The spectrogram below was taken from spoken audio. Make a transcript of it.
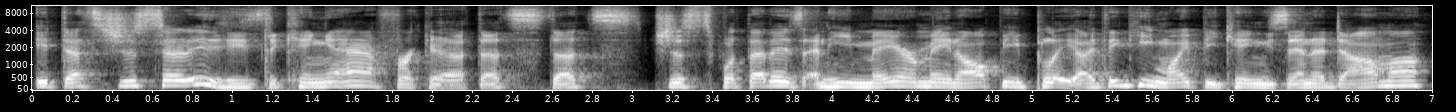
it, that's just how it is. He's the king of Africa. That's that's just what that is. And he may or may not be played. I think he might be King Zenadama,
